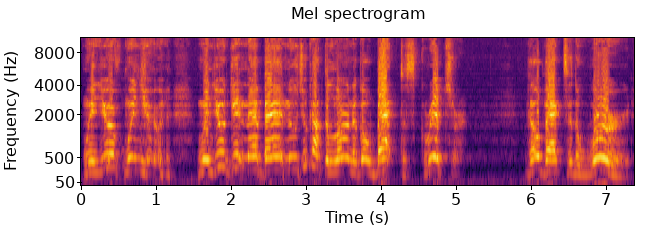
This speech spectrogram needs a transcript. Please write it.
When you're when you when you're getting that bad news, you got to learn to go back to scripture. Go back to the word.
